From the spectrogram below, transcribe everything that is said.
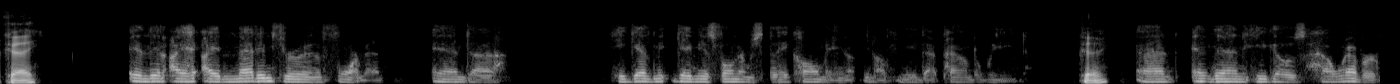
okay. and then I I met him through an informant, and uh, he gave me gave me his phone number. Said, "Hey, call me. You know, you know, if you need that pound of weed." Okay. And and then he goes, "However,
